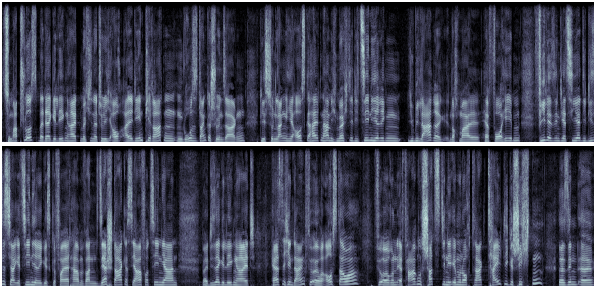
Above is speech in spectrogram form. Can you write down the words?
Zum Abschluss bei der Gelegenheit möchte ich natürlich auch all den Piraten ein großes Dankeschön sagen, die es schon lange hier ausgehalten haben. Ich möchte die zehnjährigen Jubilare nochmal hervorheben. Viele sind jetzt hier, die dieses Jahr ihr Zehnjähriges gefeiert haben. War ein sehr starkes Jahr vor zehn Jahren. Bei dieser Gelegenheit herzlichen Dank für eure Ausdauer, für euren Erfahrungsschatz, den ihr immer noch tragt. Teilt die Geschichten, äh, sind äh,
